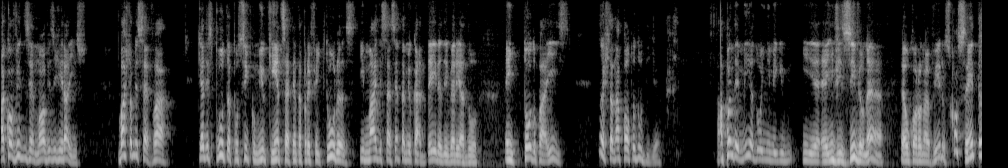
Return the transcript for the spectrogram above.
A Covid-19 exigirá isso. Basta observar que a disputa por 5.570 prefeituras e mais de 60 mil cadeiras de vereador em todo o país não está na pauta do dia. A pandemia do inimigo é invisível, né? É o coronavírus, concentra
